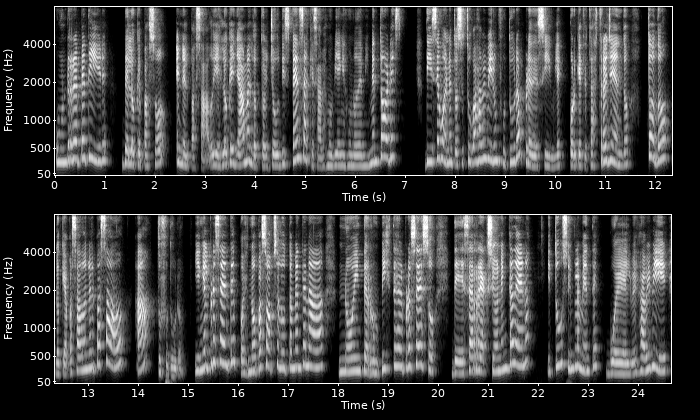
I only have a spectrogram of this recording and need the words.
un repetir de lo que pasó en el pasado. Y es lo que llama el doctor Joe Dispenza, que sabes muy bien es uno de mis mentores. Dice, bueno, entonces tú vas a vivir un futuro predecible porque te estás trayendo todo lo que ha pasado en el pasado a tu futuro. Y en el presente, pues no pasó absolutamente nada, no interrumpiste el proceso de esa reacción en cadena y tú simplemente vuelves a vivir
